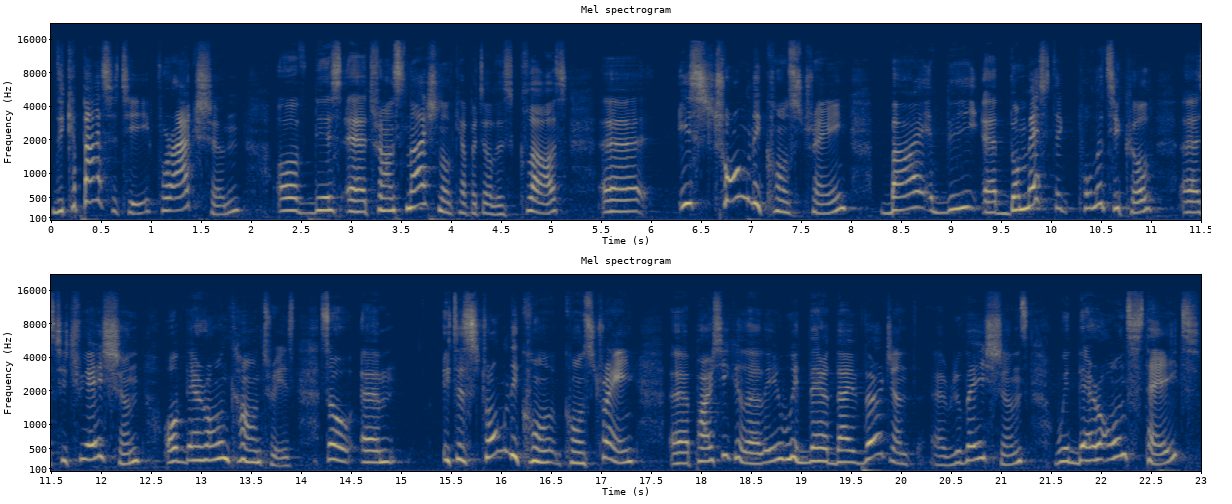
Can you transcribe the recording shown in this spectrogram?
the capacity for action of this uh, transnational capitalist class uh, is strongly constrained by the uh, domestic political uh, situation of their own countries. So um, it is strongly co- constrained, uh, particularly with their divergent uh, relations with their own states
